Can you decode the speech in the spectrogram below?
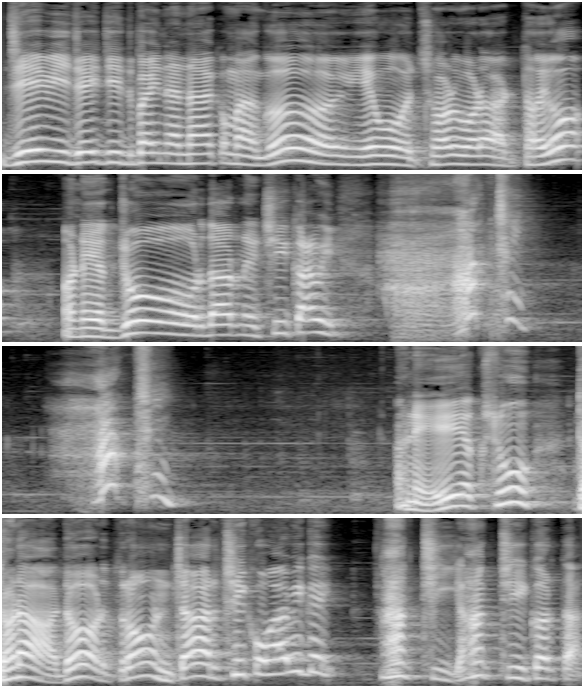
જેવી જયજીતભાઈના નાકમાં ગઈ, એવો છળવળાટ થયો અને એક જોરદારની છીક આવી. અને એક શું, ધડાધડ ત્રણ ચાર છીકો આવી ગઈ. હાંકછી હાંકછી કરતા.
